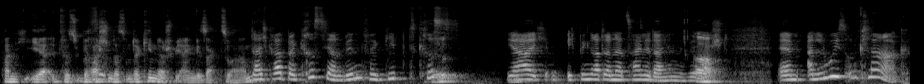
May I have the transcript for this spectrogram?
Fand ich eher etwas überraschend, das unter Kinderspiel eingesackt zu haben. Da ich gerade bei Christian bin, vergibt Chris. Ja, ich, ich bin gerade an der Zeile dahin gerutscht. Ähm, an Louis und Clark.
